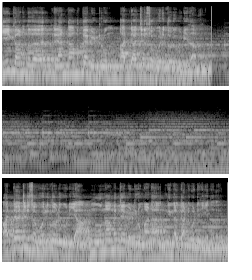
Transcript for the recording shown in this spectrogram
ഈ കാണുന്നത് രണ്ടാമത്തെ ബെഡ്റൂം അറ്റാച്ച്ഡ് സൗകര്യത്തോടു കൂടിയതാണ്. അറ്റാച്ച്ഡ് സൗകര്യത്തോടു കൂടിയ മൂന്നാമത്തെ ബെഡ്റൂമാണ് നിങ്ങൾ കണ്ടുകൊണ്ടിരിക്കുന്നത്.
